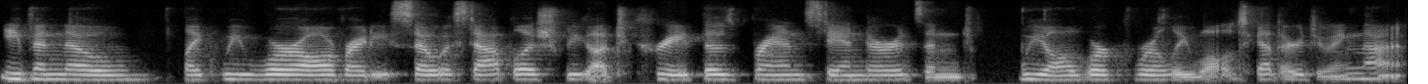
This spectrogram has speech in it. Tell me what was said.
even though like we were already so established we got to create those brand standards and we all work really well together doing that.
